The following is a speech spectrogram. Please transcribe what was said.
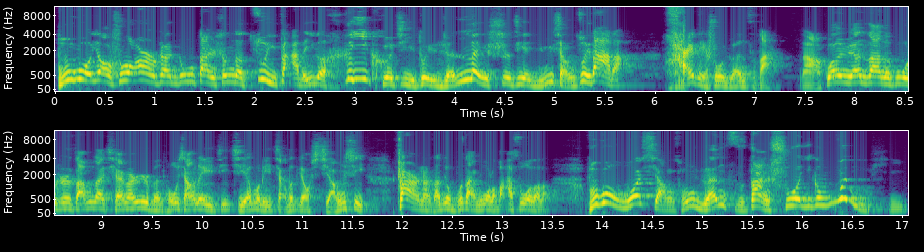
不过要说二战中诞生的最大的一个黑科技，对人类世界影响最大的，还得说原子弹。啊，关于原子弹的故事，咱们在前面日本投降那一集节目里讲的比较详细，这儿呢咱就不再啰啰吧嗦的了。不过我想从原子弹说一个问题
